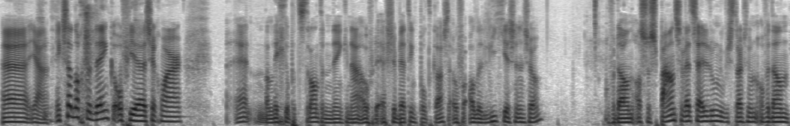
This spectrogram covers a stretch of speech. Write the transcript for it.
eh, ja, ik zat nog te denken of je zeg maar... En dan lig je op het strand en dan denk je na over de FC Betting podcast. Over alle liedjes en zo. Of we dan, als we Spaanse wedstrijden doen, die we straks doen, of we dan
